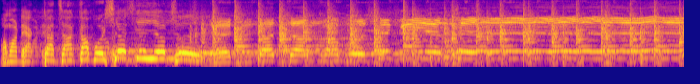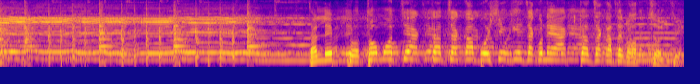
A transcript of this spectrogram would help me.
আমার একটা চাকা বসে গিয়েছে। একটা চাকা বসে গিয়েছে। তাহলে প্রথম হচ্ছে একটা চাকা বসে গিয়েছে এখন একটা চাকাতে রথ চলবে।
